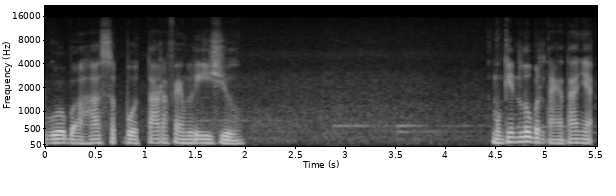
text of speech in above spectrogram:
gue bahas seputar family issue. Mungkin lu bertanya-tanya,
